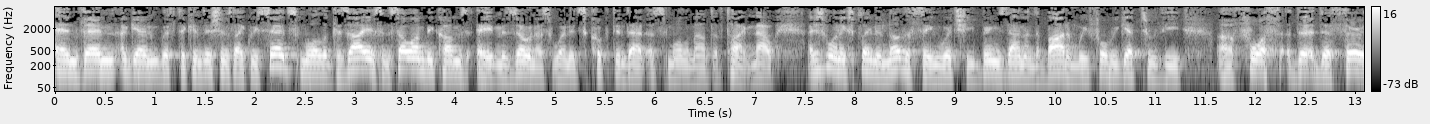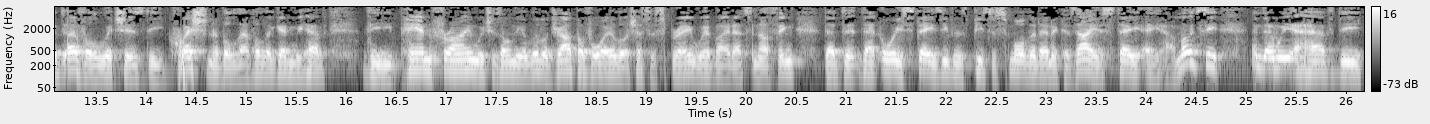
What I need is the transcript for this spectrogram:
and then again, with the conditions like we said, smaller kazayas and so on becomes a mizonas when it's cooked in that a small amount of time. Now, I just want to explain another thing which he brings down on the bottom before we get to the uh, fourth, the, the third level, which is the questionable level. Again, we have the pan frying, which is only a little drop of oil or just a spray, whereby that's nothing. That that always stays, even if pieces smaller than a kazayas stay a hamotzi. And then we have the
